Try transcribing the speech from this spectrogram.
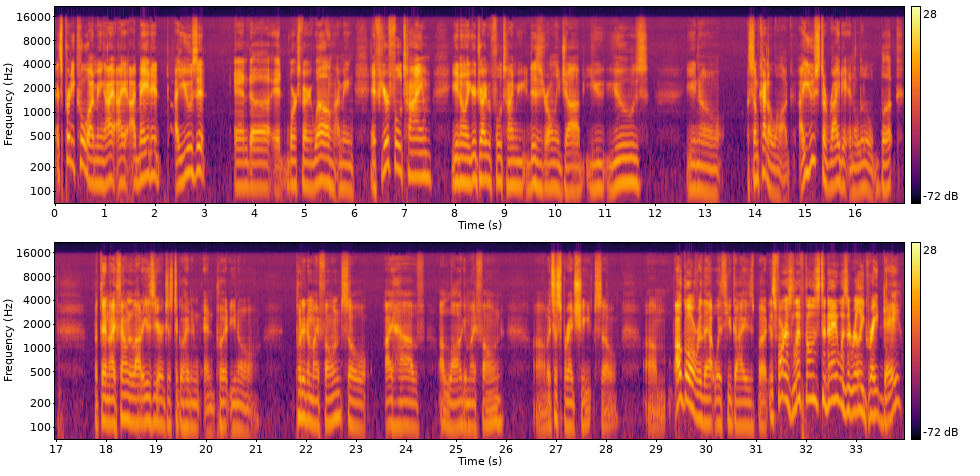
it's pretty cool. I mean, I, I, I made it, I use it and uh, it works very well. I mean, if you're full time, you know, you're driving full time, you, this is your only job. You use, you know, some kind of log. I used to write it in a little book, but then I found it a lot easier just to go ahead and, and put, you know, put it in my phone. So I have a log in my phone. Um, it's a spreadsheet, so um, I'll go over that with you guys. But as far as Lyft goes today, was a really great day.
